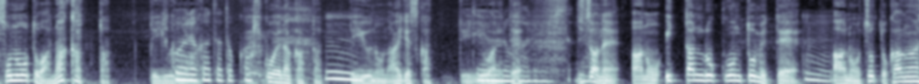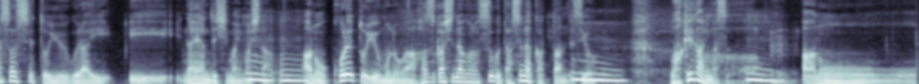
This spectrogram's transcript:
その音はなかったっていうのは聞こえなかったとか。聞こえなかったっていうのないですか？って言われて実はね、あの、一旦録音止めて、うんあの、ちょっと考えさせてというぐらい悩んでしまいました。うんうんあの、これというものが恥ずかしながらすぐ出せなかったんですよ。うん。わけがあります。うん。あのー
